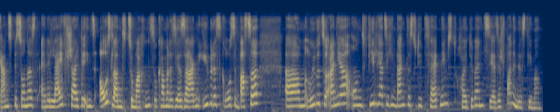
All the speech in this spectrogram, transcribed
ganz besonders, eine Live-Schalte ins Ausland zu machen, so kann man das ja sagen, über das große Wasser ähm, rüber zu Anja und vielen herzlichen Dank, dass du die Zeit nimmst, heute über ein sehr, sehr spannendes Thema.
